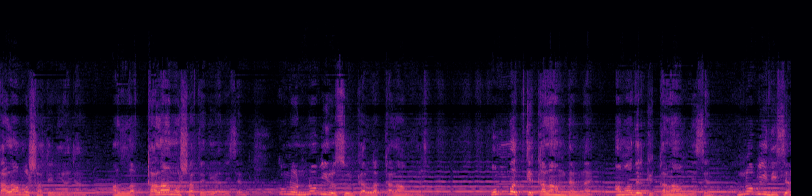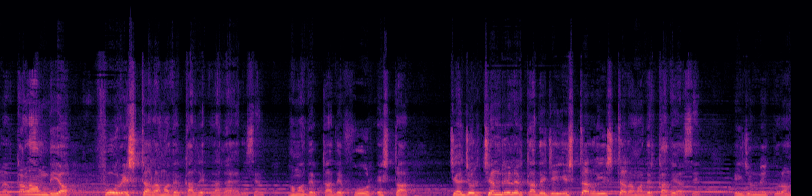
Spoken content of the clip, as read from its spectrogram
কালামও সাথে নিয়ে যান। আল্লাহ কালামও সাথে দিয়া দিছেন। কোন নবী রসুলকে আল্লাহ কালাম দেন উম্মতকে কালাম দেন নাই, আমাদেরকে কালাম দিছেন। নবী দিছেন আর কালাম দিয়া ফোর স্টার আমাদের কাঁধে লাগাইয়া দিছেন। আমাদের কাঁধে ফোর স্টার, চেজর জেনারেলের কাঁধে যে স্টার, ওই স্টার আমাদের কাঁধে আছে। এই জন্যই কোরআন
